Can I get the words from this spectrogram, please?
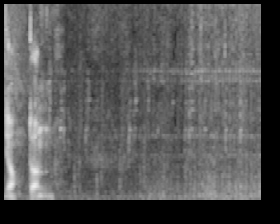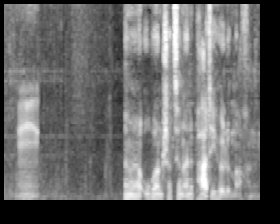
Ja, dann. Hm. In der U-Bahn-Station eine Partyhöhle machen.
